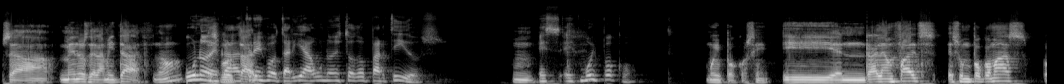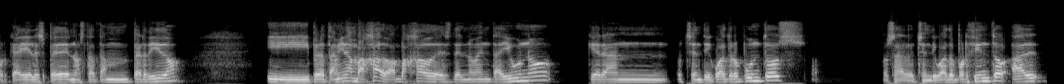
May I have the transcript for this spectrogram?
O sea, menos de la mitad, ¿no? Uno de cada tres votaría a uno de estos dos partidos. Mm. Es, muy poco. Muy poco, sí. Y en Rheinland-Pfalz es un poco más, porque ahí el SPD no está tan perdido, pero también han bajado, han bajado desde el 91, que eran 84 puntos, o sea, el 84%, al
